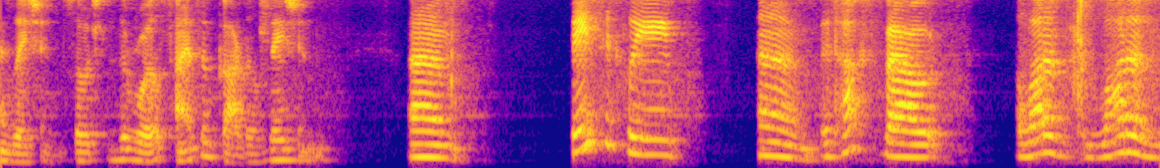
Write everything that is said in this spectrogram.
translation, so which is the Royal Science of God realization. Um, basically, um, it talks about a lot of a lot of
